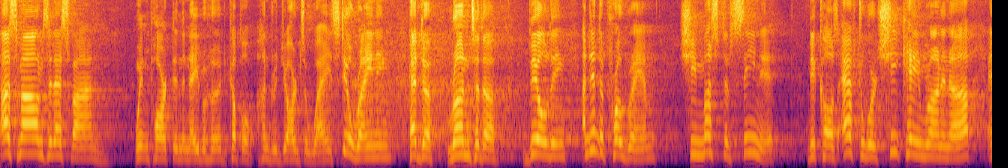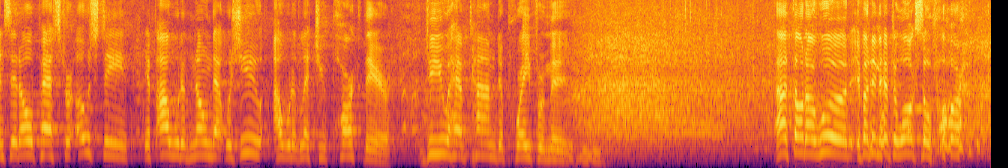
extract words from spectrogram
I smiled and said, That's fine. Went and parked in the neighborhood, a couple hundred yards away. Still raining. Had to run to the building. I did the program. She must have seen it because afterwards she came running up and said, Oh, Pastor Osteen, if I would have known that was you, I would have let you park there. Do you have time to pray for me? I thought I would if I didn't have to walk so far.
